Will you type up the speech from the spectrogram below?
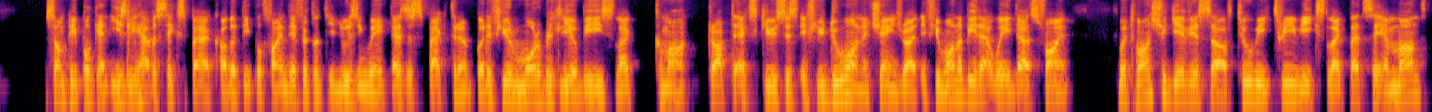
some people can easily have a six pack. Other people find difficulty losing weight. There's a spectrum. But if you're morbidly obese, like, come on, drop the excuses. If you do want to change, right? If you want to be that way, that's fine. But once you give yourself two weeks, three weeks, like let's say a month,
